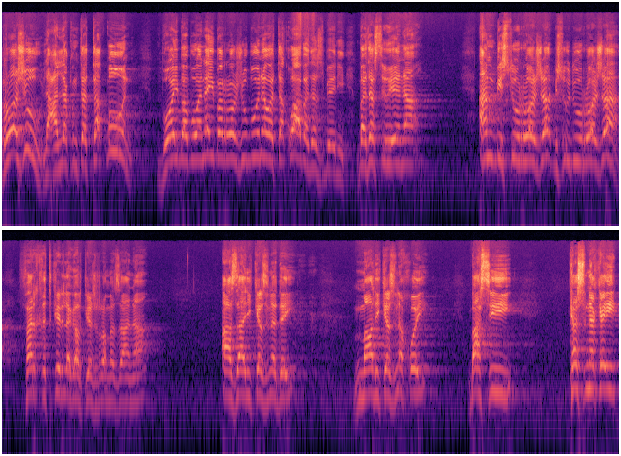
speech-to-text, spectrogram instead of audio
ڕۆژوو، لعلکم تتقون، بۆی بە بۆنەی بە ڕۆژوو بوونەوە تەقوا بەدەست بێنی، بەدەست هێنا؟ ئەم بیست و ڕۆژە بیست و دوو ڕۆژە فەرقت کرد لەگەڵ پێش ڕەمەزانە؟ ئازاری کەس نەدەی؟ ماڵی کەس نەخۆی؟ باسی کەس نەکەیت؟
